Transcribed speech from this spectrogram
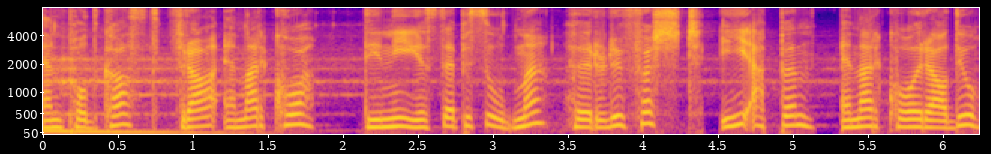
en podkast fra NRK. De nyeste episodene hører du først i appen NRK Radio.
